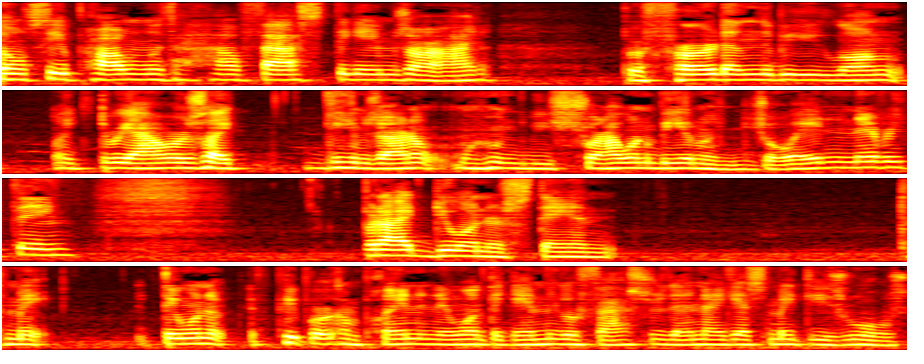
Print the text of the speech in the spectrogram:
don't see a problem with how fast the games are. I prefer them to be long, like three hours, like games. I don't want them to be short. I want to be able to enjoy it and everything. But I do understand to make they want to if people are complaining they want the game to go faster, then I guess make these rules.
